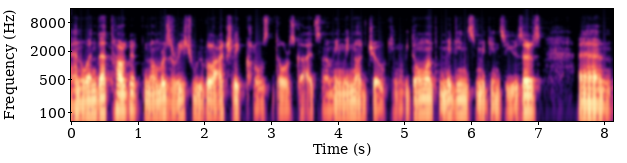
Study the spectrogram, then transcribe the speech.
And when that target numbers reach, we will actually close doors, guys. I mean, we're not joking. We don't want millions, millions of users. And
